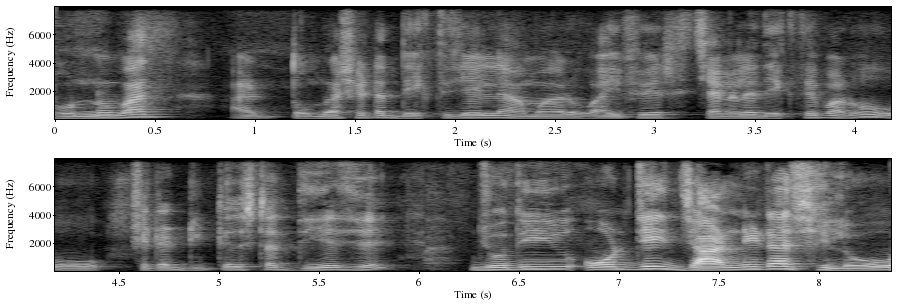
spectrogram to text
ধন্যবাদ। আর তোমরা সেটা দেখতে চাইলে আমার ওয়াইফের চ্যানেলে দেখতে পারো, ও সেটা ডিটেলসটা দিয়েছে। যদি ওর যেই জার্নিটা ছিল, ও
